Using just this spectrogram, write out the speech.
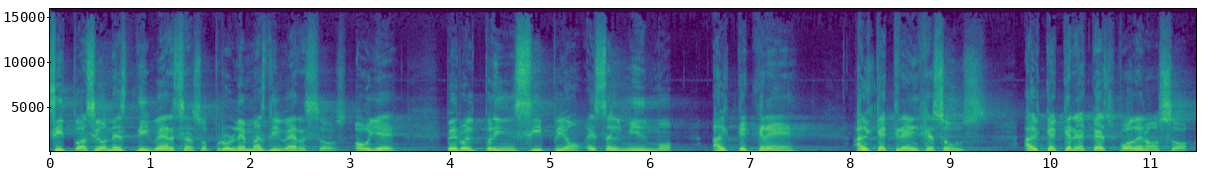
situaciones diversas o problemas diversos. Oye, pero el principio es el mismo. Al que cree, al que cree en Jesús, al que cree que es poderoso,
